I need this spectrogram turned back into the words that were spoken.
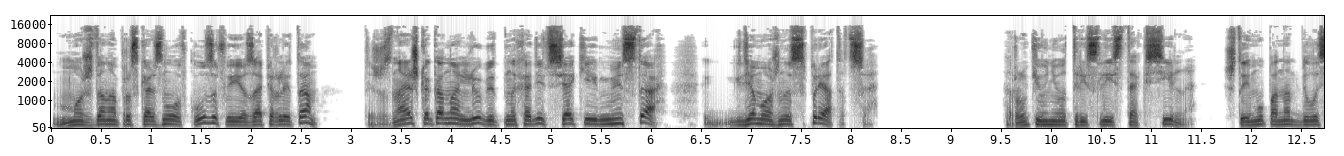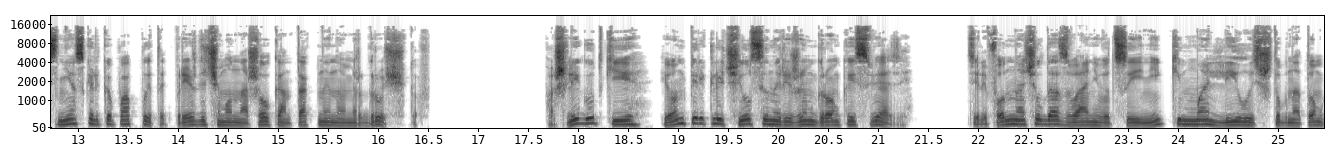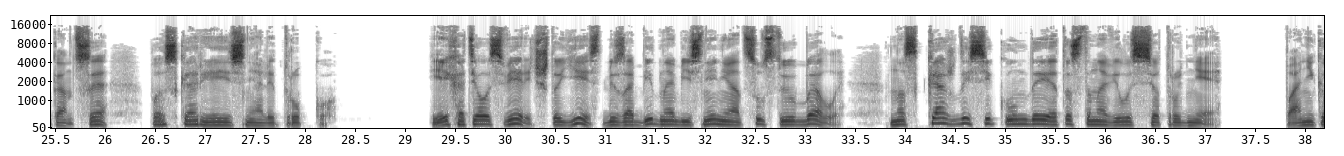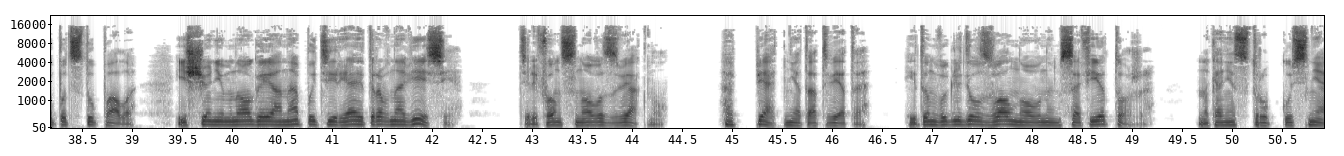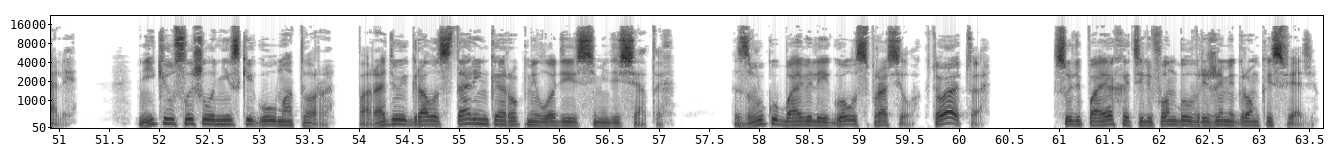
«Может, она проскользнула в кузов и ее заперли там? Ты же знаешь, как она любит находить всякие места, где можно спрятаться». Руки у него тряслись так сильно, что ему понадобилось несколько попыток, прежде чем он нашел контактный номер грузчиков. Пошли гудки, и он переключился на режим громкой связи. Телефон начал дозваниваться, и Никки молилась, чтобы на том конце поскорее сняли трубку. Ей хотелось верить, что есть безобидное объяснение отсутствию Беллы, но с каждой секундой это становилось все труднее. Паника подступала — еще немного, и она потеряет равновесие. Телефон снова звякнул. Опять нет ответа. Итан выглядел взволнованным, София тоже. Наконец трубку сняли. Ники услышала низкий гул мотора. По радио играла старенькая рок-мелодия из 70-х. Звук убавили, и голос спросил «Кто это?». Судя по эхо, телефон был в режиме громкой связи.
